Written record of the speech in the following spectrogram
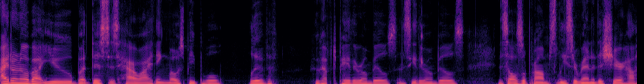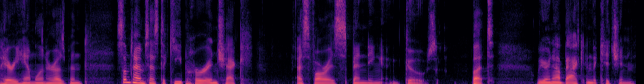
I don't know about you, but this is how I think most people live who have to pay their own bills and see their own bills. This also prompts Lisa Rinna to share how Harry Hamlin, her husband, sometimes has to keep her in check as far as spending goes. But we are now back in the kitchen,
